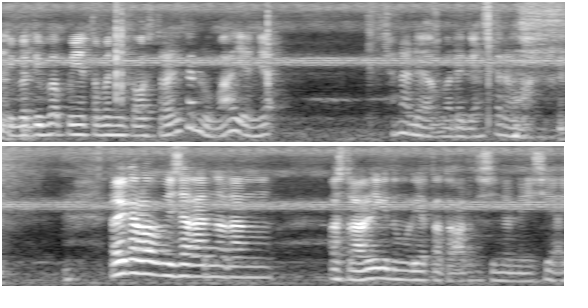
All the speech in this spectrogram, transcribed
Tiba-tiba punya teman yang ke Australia kan lumayan ya. Sana ada Madagaskar. Tapi kalau misalkan orang Australia gitu ngelihat tato artis Indonesia,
